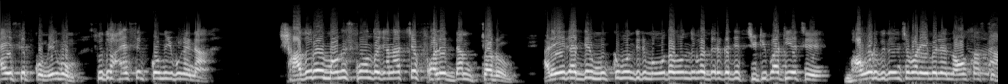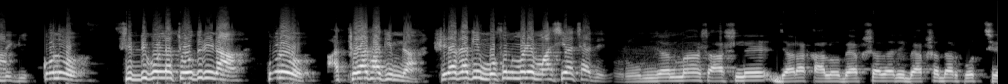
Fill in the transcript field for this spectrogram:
আইএসএফ কর্মী। এবং শুধু আইএসএফ কর্মী বলে না, সাধারণ মানুষ পর্যন্ত জানাচ্ছে ফলের দাম চরম। আর এই রাজ্যের মুখ্যমন্ত্রী মমতা বন্দ্যোপাধ্যায়ের কাছে চিঠি পাঠিয়েছে ভাঙড় বিধানসভার এমএলএ নওসাদ সিদ্দিকী। কোন সিদ্দিকুল্লাহ চৌধুরী না কোন ফেরাত হাকিম না। হাকিম মুসলমানের মাসিয়া ছাদে। রমজান মাস আসলে যারা কালো ব্যবসাদারি, ব্যবসাদার করছে,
